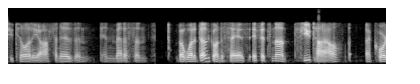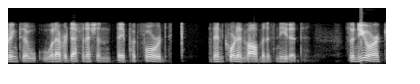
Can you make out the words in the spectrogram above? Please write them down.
futility often is in, in medicine. But what it does go on to say is if it's not futile, according to whatever definition they put forward, then court involvement is needed. So, New York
